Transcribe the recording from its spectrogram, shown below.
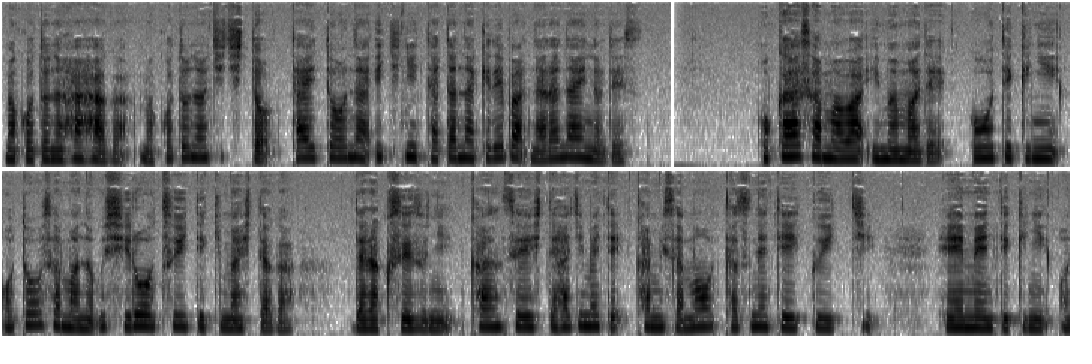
誠の母が誠の父と対等な位置に立たなければならないのです。お母様は今まで王的にお父様の後ろをついてきましたが、堕落せずに完成して初めて神様を訪ねていく位置、平面的に同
